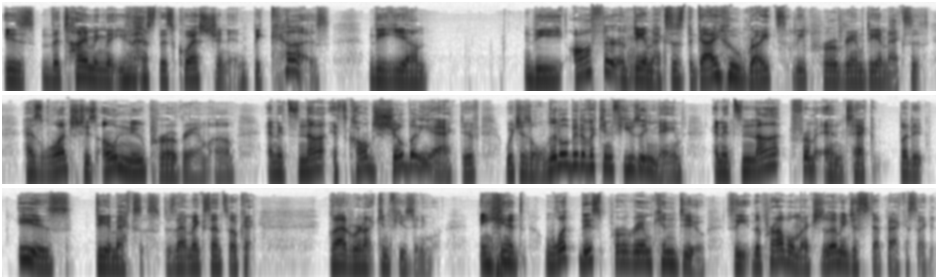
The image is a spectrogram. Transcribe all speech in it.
is the timing that you asked this question in, because the um, the author of DMXIS, the guy who writes the program DMXIS, has launched his own new program. Um, and it's not, it's called ShowBuddy Active, which is a little bit of a confusing name. And it's not from Enttec, but it is DMXIS. Does that make sense? Okay. Glad we're not confused anymore. And what this program can do, see, the problem actually, let me just step back a second.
